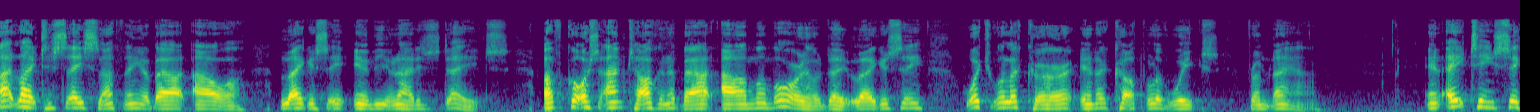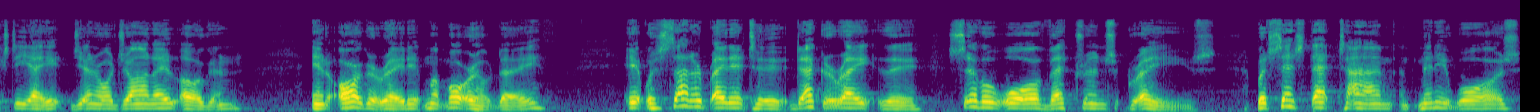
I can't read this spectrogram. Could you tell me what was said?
I'd like to say something about our legacy in the United States. Of course, I'm talking about our Memorial Day legacy, which will occur in a couple of weeks from now. In 1868, General John A. Logan inaugurated Memorial Day. It was celebrated to decorate the Civil War veterans' graves. But since that time, many wars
